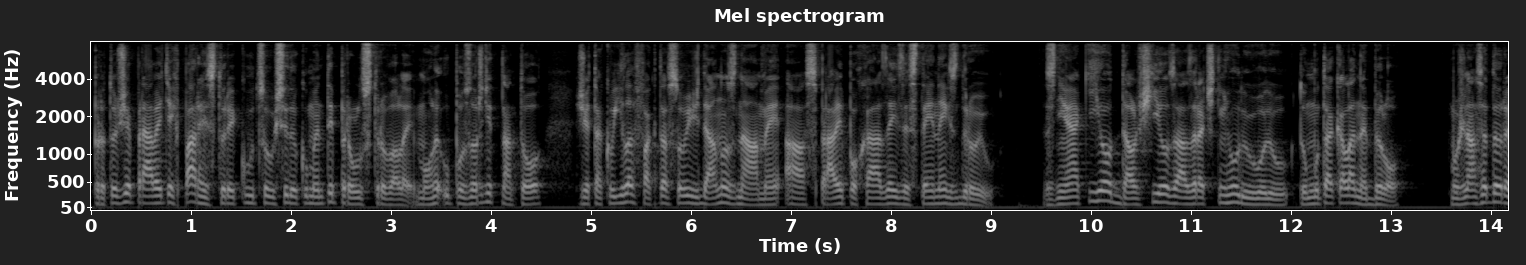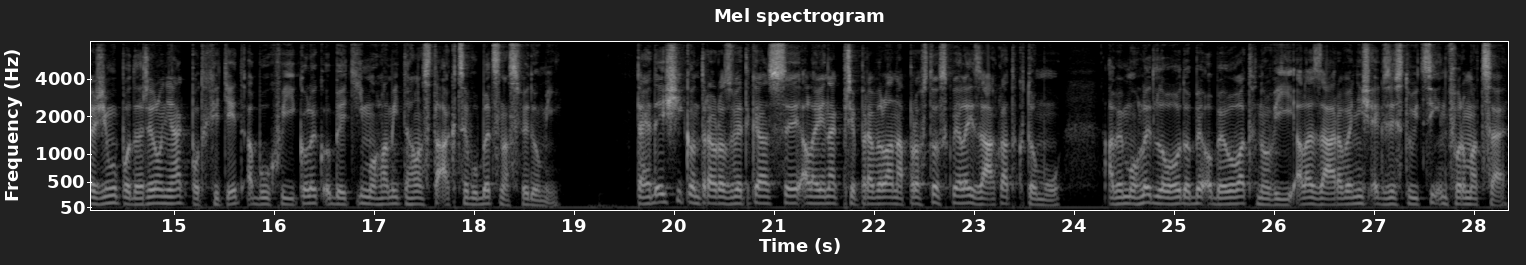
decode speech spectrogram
protože právě těch pár historiků, co už si dokumenty prolustrovali, mohli upozornit na to, že takovýhle fakta jsou již dávno známy a zprávy pocházejí ze stejných zdrojů. Z nějakého dalšího zázračného důvodu tomu tak ale nebylo. Možná se to režimu podařilo nějak podchytit a Bůh ví, kolik obětí mohla mít tahle akce vůbec na svědomí. Tehdejší kontrarozvědka si ale jinak připravila naprosto skvělý základ k tomu, aby mohli dlouhodobě objevovat nový, ale zároveň již existující informace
